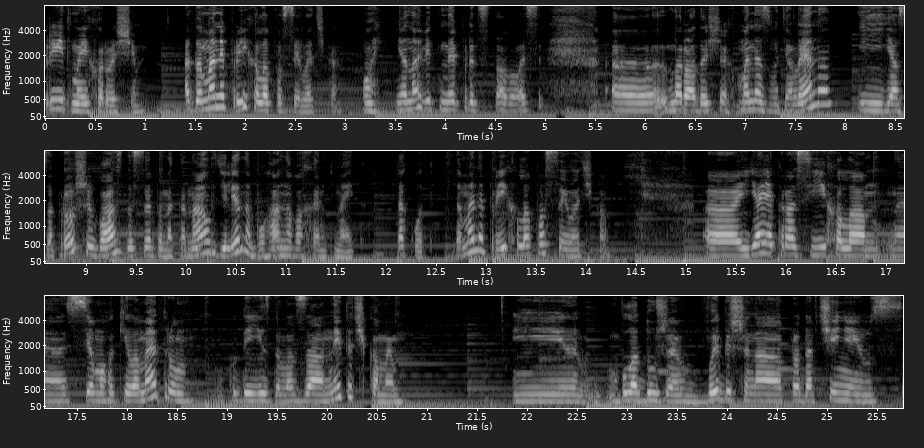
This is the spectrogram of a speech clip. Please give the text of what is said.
Привіт, мої хороші! А до мене приїхала посилочка. Ой, я навіть не представилася е, на радощах. Мене звуть Олена, і я запрошую вас до себе на канал Єлена Буганова Хендмейд. Так от, до мене приїхала посилочка. Е, я якраз їхала е, з сьомого кілометру, куди їздила за ниточками. І була дуже вибішена продавчинею з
